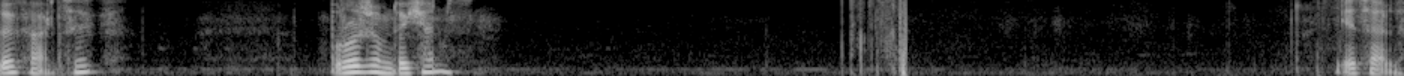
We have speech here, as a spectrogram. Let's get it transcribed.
Dök artık. Brocum döker misin? Yeterli.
